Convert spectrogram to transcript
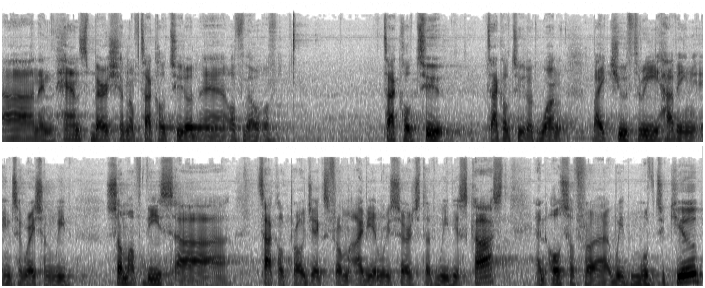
an enhanced version of Tackle 2. Uh, of, of Tackle 2, Tackle 2.1 by Q3, having integration with some of these uh, Tackle projects from IBM Research that we discussed, and also for, uh, with Move2Kube.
